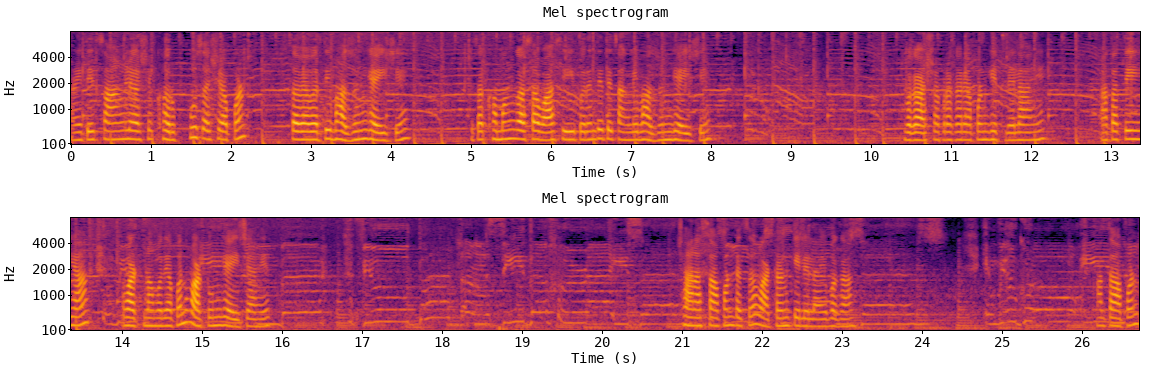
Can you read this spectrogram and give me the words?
आणि ते चांगले असे खरपूस असे आपण तव्यावरती भाजून घ्यायचे. त्याचा खमंग असा वास येईपर्यंत ते चांगले भाजून घ्यायचे. बघा अशा प्रकारे आपण घेतलेला आहे. आता ते ह्या वाटणामध्ये आपण वाटून घ्यायचे आहेत. छान असं आपण त्याचं वाटण केलेलं आहे बघा. आता आपण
